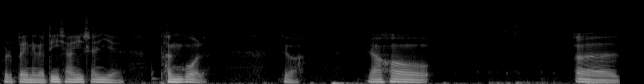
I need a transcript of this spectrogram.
不是被那个丁香医生也喷过了，对吧？然后，呃，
